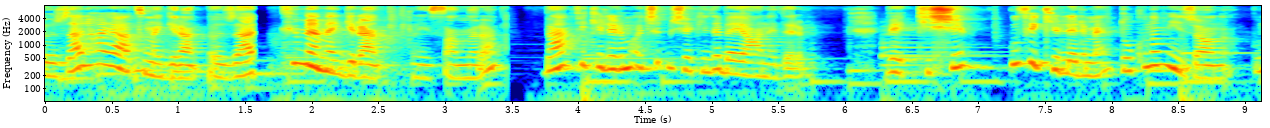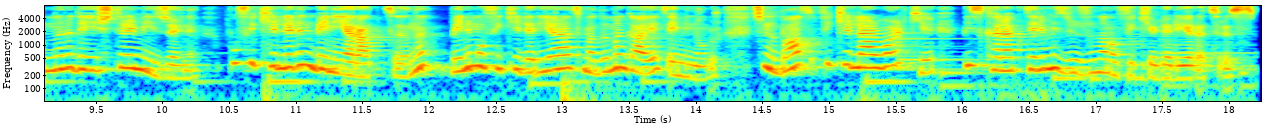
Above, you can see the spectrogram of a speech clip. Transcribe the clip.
özel hayatıma giren, özel kümeme giren insanlara ben fikirlerimi açık bir şekilde beyan ederim. Ve kişi bu fikirlerime dokunamayacağını, bunları değiştiremeyeceğini, bu fikirlerin beni yarattığını, benim o fikirleri yaratmadığıma gayet emin olur. Şimdi bazı fikirler var ki biz karakterimiz yüzünden o fikirleri yaratırız.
